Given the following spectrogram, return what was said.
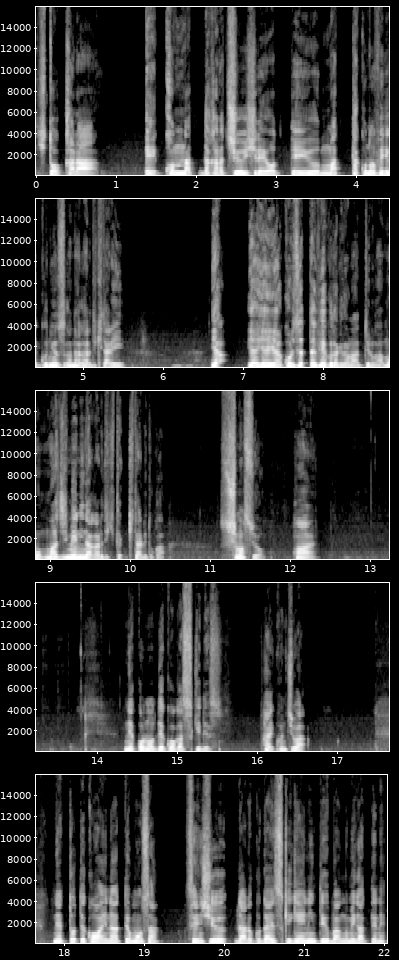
人からえこんなだから注意しれよっていう全くのフェイクニュースが流れてきたりいやいやいやいやこれ絶対フェイクだけどなっていうのがもう真面目に流れてきたきたりとかしますよ。はい。猫のデコが好きです。はいこんにちは。ネットって怖いなって思うさ。先週「ラルク大好き芸人」っていう番組があってね。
